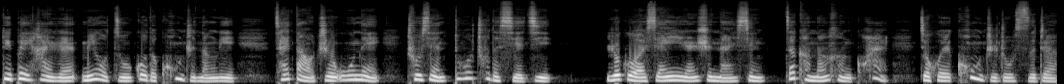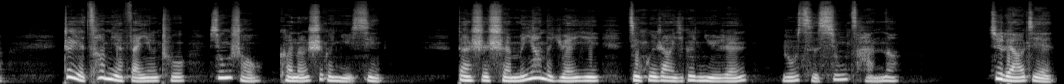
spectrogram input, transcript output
对被害人没有足够的控制能力，才导致屋内出现多处的血迹。如果嫌疑人是男性，则可能很快就会控制住死者。这也侧面反映出凶手可能是个女性。但是什么样的原因竟会让一个女人如此凶残呢？据了解，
